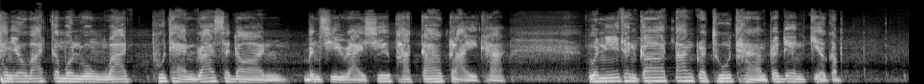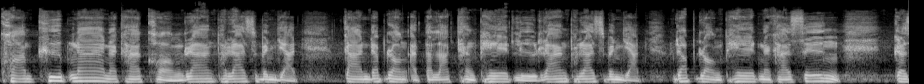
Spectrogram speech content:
ธัญวัฒน์กมลวงวัฒน์ผู้แทนราษฎร บัญชีรายชื่อพักก้าวไกลค่ะ วันนี้ท่านก็ตั้งกระทู้ถามประเด็นเกี่ยวกับความคืบหน้านะคะของร่างพระราชบัญญัติ การรับรองอัตลักษณ์ทางเพศ หรือร่างพระราชบัญญัติ รับรองเพศนะคะ ซึ่งกระ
